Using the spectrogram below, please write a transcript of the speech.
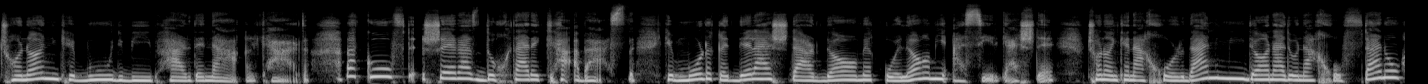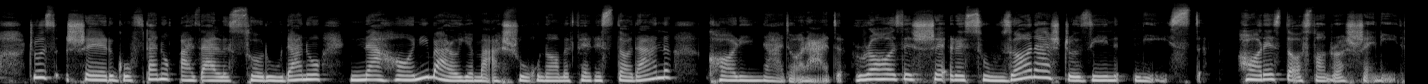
چنان که بود بی پرده نقل کرد. و گفت شعر از دختر کعب است که مرغ دلش در دام غلامی اسیر گشته. چنان که نه خوردن می‌داند و نه خفتن و جز شعر گفتن و غزل سرودن و نهانی برای معشوق نام فرستادن کاری ندارد. راز شعر سوزانش جز این نیست. حارس داستان را شنید.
